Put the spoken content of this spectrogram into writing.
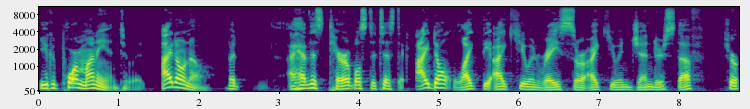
You could pour money into it. I don't know, I have this terrible statistic. I don't like the IQ and race or IQ and gender stuff. Sure.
